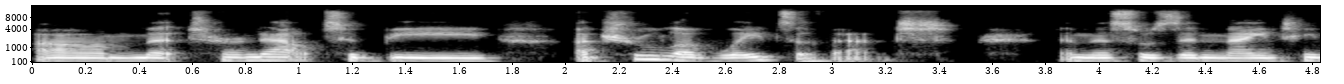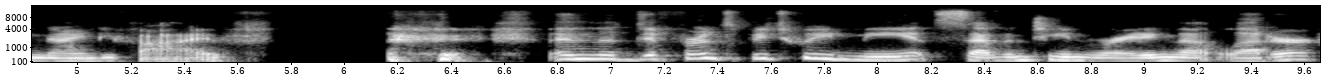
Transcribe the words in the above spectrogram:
um, that turned out to be a True Love Waits event. And this was in 1995. and the difference between me at 17 writing that letter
